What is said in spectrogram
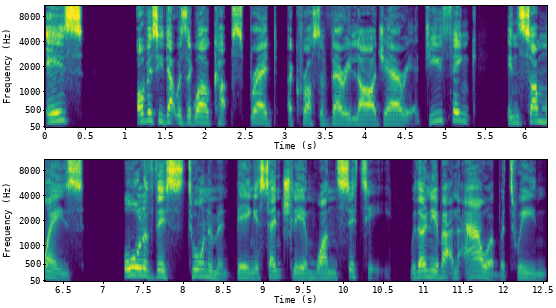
Is obviously that was the World Cup spread across a very large area. Do you think, in some ways, all of this tournament being essentially in one city, with only about an hour between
